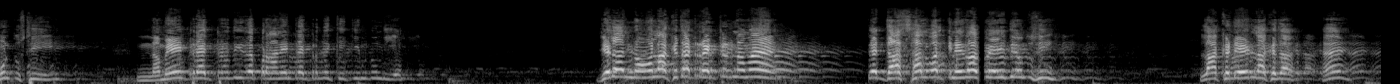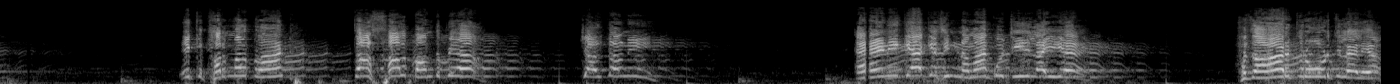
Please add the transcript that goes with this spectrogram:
ਹੁਣ ਤੁਸੀਂ ਨਵੇਂ ਟਰੈਕਟਰ ਦੀ ਤੇ ਪੁਰਾਣੇ ਟਰੈਕਟਰ ਦੀ ਕੀ ਕੀਮਤ ਹੁੰਦੀ ਹੈ? ਜਿਹੜਾ 9 ਲੱਖ ਦਾ ਟਰੈਕਟਰ ਨਵਾਂ ਹੈ, ਤੇ 10 ਸਾਲ ਬਾਅਦ ਕਿੰਨੇ ਦਾ ਵੇਚਦੇ ਹੋ ਤੁਸੀਂ? ਲੱਖ, ਡੇਢ ਲੱਖ ਦਾ, ਹੈ? ਇੱਕ ਥਰਮਲ ਪਲਾਂਟ 10 ਸਾਲ ਬੰਦ ਪਿਆ, ਚੱਲਦਾ ਨਹੀਂ। ਐ ਨਹੀਂ ਕਿਹਾ ਕਿ ਅਸੀਂ ਨਵਾਂ ਕੋਈ ਚੀਜ਼ ਲਾਈ ਹੈ। ਹਜ਼ਾਰ ਕਰੋੜ ਚ ਲੈ ਲਿਆ,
